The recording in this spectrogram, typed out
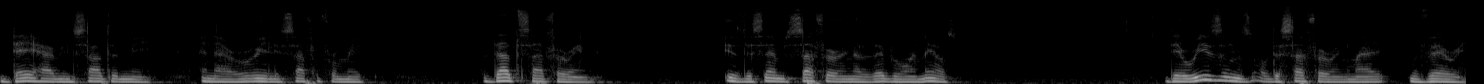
they have insulted me, and I really suffer from it. That suffering is the same suffering as everyone else. The reasons of the suffering might vary,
